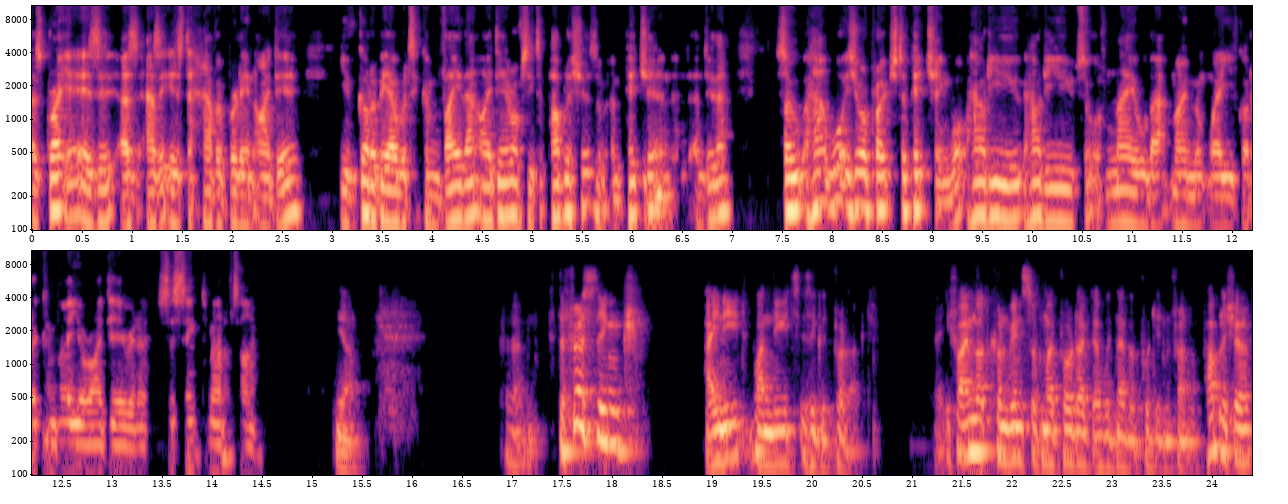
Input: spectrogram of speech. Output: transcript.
as great as as as it is to have a brilliant idea, you've got to be able to convey that idea, obviously, to publishers and, and pitch it mm-hmm. and, and do that. So, how what is your approach to pitching? What how do you how do you sort of nail that moment where you've got to convey your idea in a succinct amount of time? Yeah. Um, the first thing I need, one needs is a good product. If I'm not convinced of my product, I would never put it in front of a publisher.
